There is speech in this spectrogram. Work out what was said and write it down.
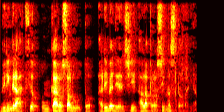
Vi ringrazio, un caro saluto, arrivederci alla prossima storia.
